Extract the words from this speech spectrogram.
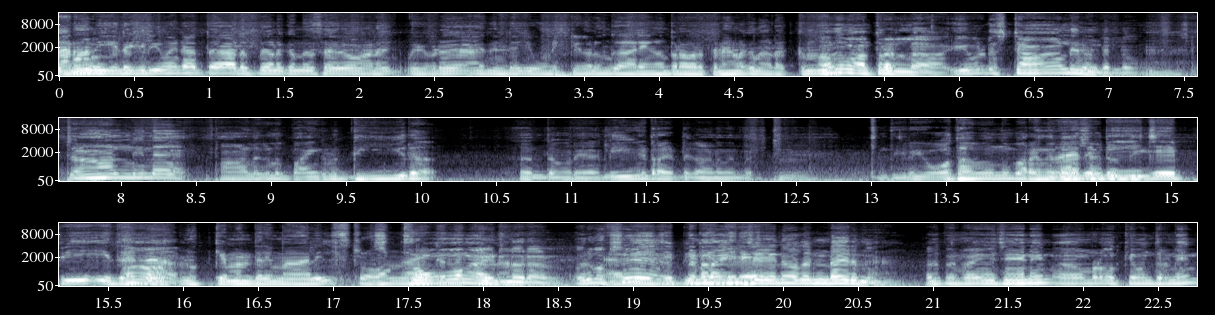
കാരണം നീലഗിരിയുമായിട്ട് അടുത്ത് നടക്കുന്ന സ്ഥലമാണ്. ഇവിടെ അതിന്റെ യൂണിറ്റുകളും കാര്യങ്ങളും പ്രവർത്തനങ്ങളൊക്കെ നടക്കുന്നത് അത് മാത്രല്ല ഇവിടെ സ്റ്റാലിൻ ഉണ്ടല്ലോ സ്റ്റാലിനെ ആളുകൾ ഭയങ്കര ധീര എന്താ പറയാ ലീഡറായിട്ട് കാണുന്നുണ്ട്. ധീര യോദ്ധാവ് എന്ന് പറയുന്നില്ല ബി ജെ പി ഇതര മുഖ്യമന്ത്രിമാരിൽ സ്ട്രോങ് സ്ട്രോങ് ആയിട്ടുള്ള ഒരാൾ ഒരു പക്ഷേ പിണറായി വിജയനും അതുണ്ടായിരുന്നു. അത് പിണറായി വിജയനെയും നമ്മുടെ മുഖ്യമന്ത്രിനെയും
